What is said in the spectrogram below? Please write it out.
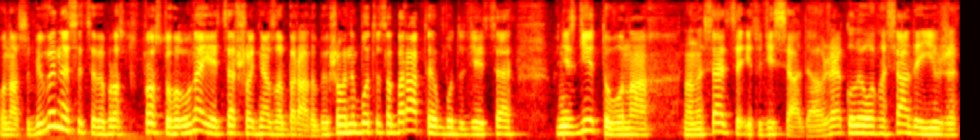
Вона собі винесеться, ви просто, просто головне яйце щодня забирати. Бо якщо ви не будете забирати, буде яйце в гнізді, то вона нанесеться і тоді сяде. А вже коли вона сяде, її вже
